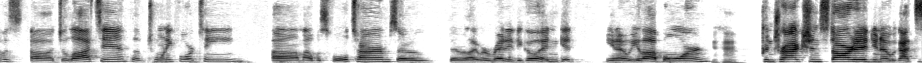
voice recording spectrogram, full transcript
it was uh, July 10th of 2014. Um, I was full term, so they were like, "We're ready to go ahead and get you know Eli born." Mm-hmm. Contraction started. You know, we got to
